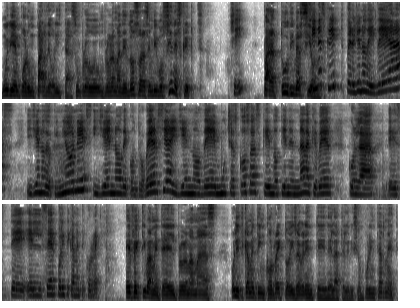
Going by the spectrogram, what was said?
muy bien por un par de horitas. Un, un programa de dos horas en vivo sin script. Sí. Para tu diversión. Sin script, pero lleno de ideas y lleno de opiniones y lleno de controversia y lleno de muchas cosas que no tienen nada que ver con la este el ser políticamente correcto. Efectivamente, el programa más políticamente incorrecto e irreverente de la televisión por internet.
